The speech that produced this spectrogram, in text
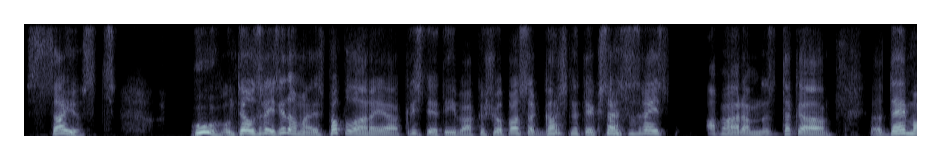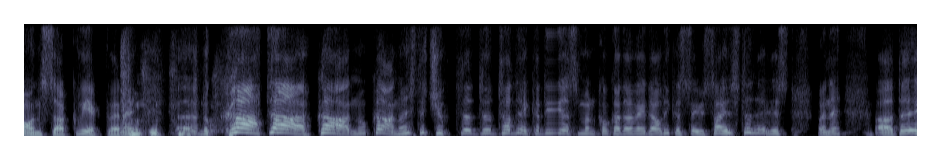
sajusts. Uh, un te uzreiz iedomājieties populārajā kristietībā, ka šo pasaku gars netiek sajusts uzreiz apmēram nu, tā kā demons sāk viekt, vai ne? nu, kā tā, kā, nu kā, nu es taču tādēļ, ka Dievs man kaut kādā veidā lika sevi sajust, tādēļ es, vai ne, tādēļ,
